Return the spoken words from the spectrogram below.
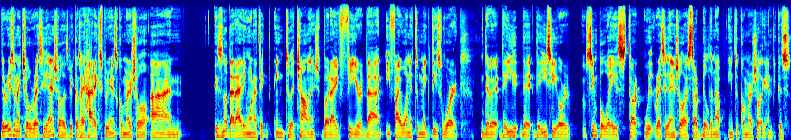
the reason i chose residential is because i had experience commercial. And it's not that i didn't want to take into a challenge but i figured that if i wanted to make this work the the, the, the easy or simple way is start with residential and start building up into commercial again because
